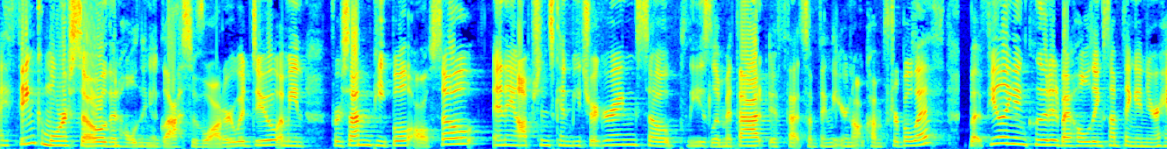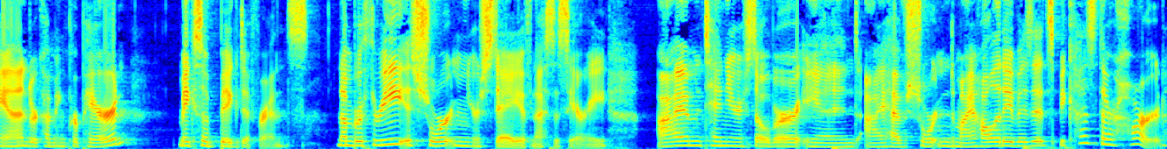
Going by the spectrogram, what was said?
I think more so than holding a glass of water would do. I mean, for some people, also, NA options can be triggering, so please limit that if that's something that you're not comfortable with. But feeling included by holding something in your hand or coming prepared makes a big difference. Number three is shorten your stay if necessary. I'm 10 years sober and I have shortened my holiday visits because they're hard.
